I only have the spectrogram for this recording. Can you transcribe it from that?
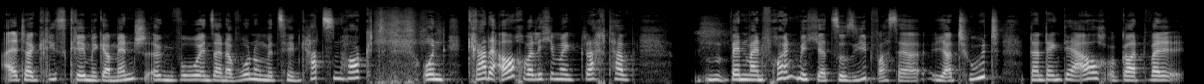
alter griesgrämiger Mensch irgendwo in seiner Wohnung mit zehn Katzen hockt. Und gerade auch, weil ich immer gedacht habe, wenn mein Freund mich jetzt so sieht, was er ja tut, dann denkt er auch, oh Gott, weil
